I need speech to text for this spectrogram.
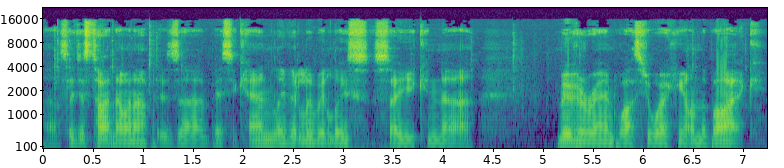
Uh, so just tighten that one up as uh, best you can. Leave it a little bit loose so you can uh, move it around whilst you're working on the bike.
